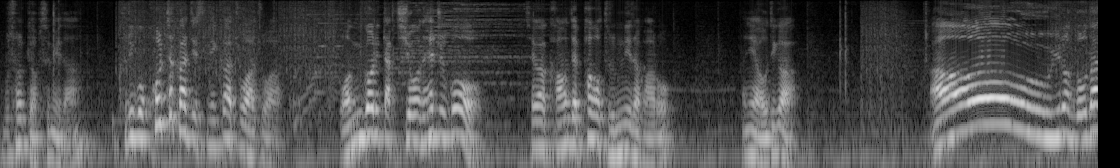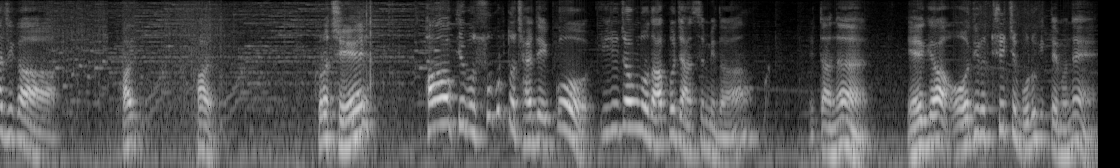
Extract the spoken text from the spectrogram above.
무서울 게 없습니다. 그리고 콜트까지 있으니까 좋아 좋아. 원거리 딱 지원해주고 제가 가운데 파고 듭니다 바로. 아니야 어디가 아우 이런 노다지가. 아, 아. 그렇지. power cube 수급도 잘 돼 있고 이 정도 나쁘지 않습니다. 일단은 얘가 어디로 튈지 모르기 때문에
